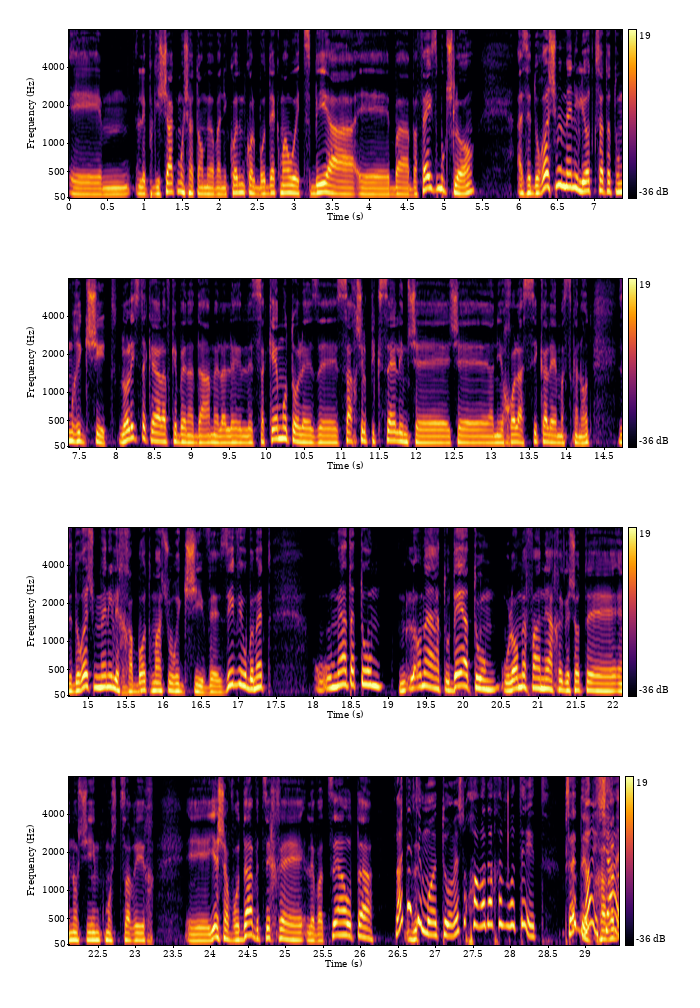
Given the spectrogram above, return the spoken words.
אה, לפגישה, כמו שאתה אומר, ואני קודם כל בודק מה הוא הצביע אה, בפייסבוק שלו, אז זה דורש ממני להיות קצת אטום רגשית. לא להסתכל עליו כבן אדם, אלא לסכם אותו לאיזה סך של פיקסלים ש... שאני יכול להסיק עליהם מסקנות. זה דורש ממני לכבות משהו רגשי, וזיוי הוא באמת, הוא מעט אטום. לא מעט, הוא די אטום, הוא לא מפענח רגשות אה, אנושיים כמו שצריך. אה, יש עבודה וצריך אה, לבצע אותה. לא יודעת אם הוא אטום, יש לו חרדה חברתית. בסדר, לא, חרדה.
